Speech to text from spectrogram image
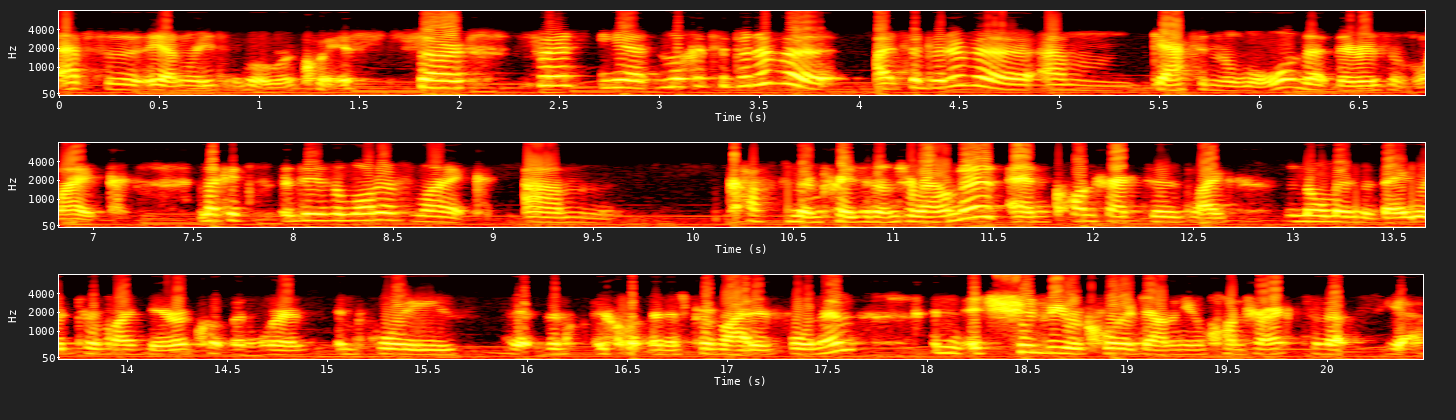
absolutely unreasonable request. So first, yeah, look, it's a bit of a it's a bit of a um, gap in the law that there isn't like like it's there's a lot of like um, custom and precedent around it, and contractors like the norm is that they would provide their equipment, whereas employees that the equipment is provided for them, and it should be recorded down in your contract. So that's yeah,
